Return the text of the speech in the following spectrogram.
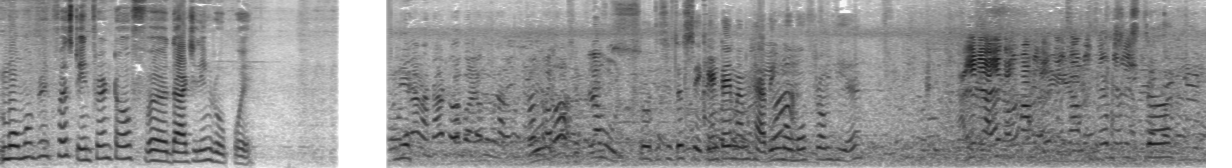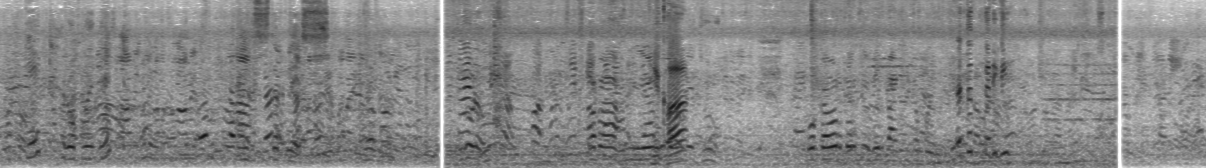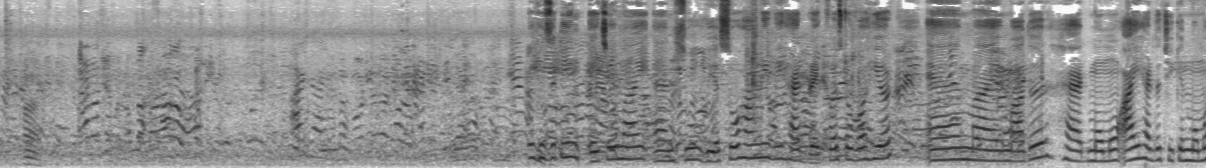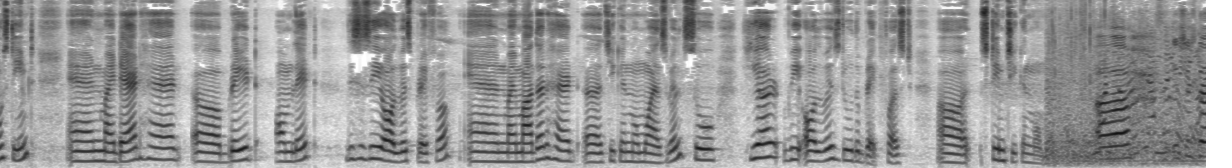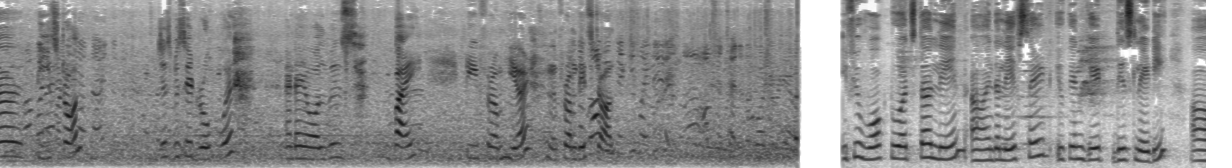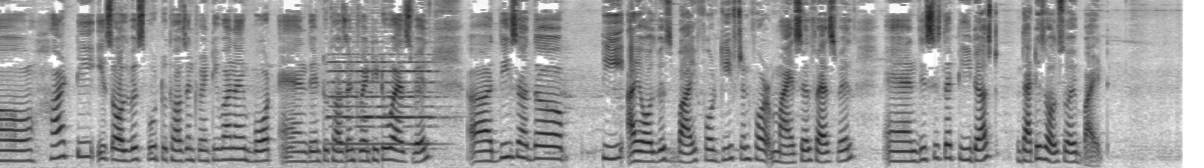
Momo breakfast in front of uh, Darjeeling Ropeway. So this is the second time I'm having momo from here. This is the gate, ropeway gate, and this is the place. ये खा वो cover करके फिर बाकी का कोई visiting HMI and zoo. We are so hungry. We had breakfast over here, and my mother had momo. I had the chicken momo steamed, and my dad had uh, bread omelette. This is he always prefer, and my mother had uh, chicken momo as well. So here we always do the breakfast, uh, steamed chicken momo. Uh, this is the tea stall. Just beside ropeway, and I always buy tea from here from this stall. If you walk towards the lane uh, in the left side you can get this lady. Uh, her tea is always good. 2021 i bought and then 2022 as well. Uh, these are the tea i always buy for gift and for myself as well. And this is the tea dust that is also a it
